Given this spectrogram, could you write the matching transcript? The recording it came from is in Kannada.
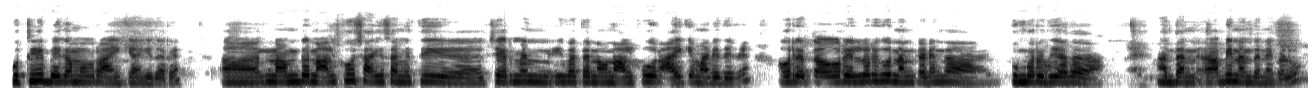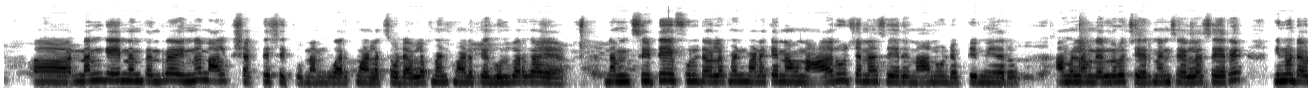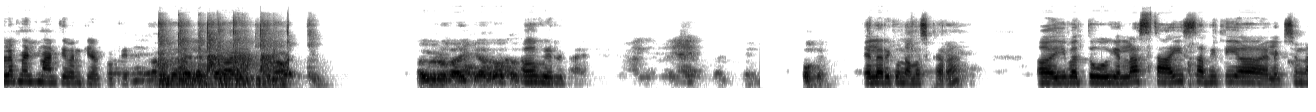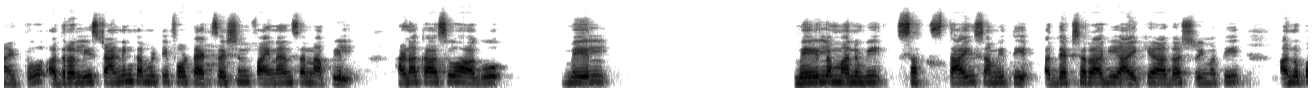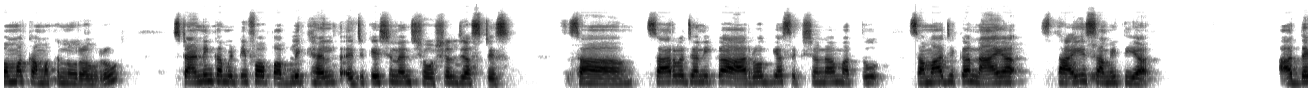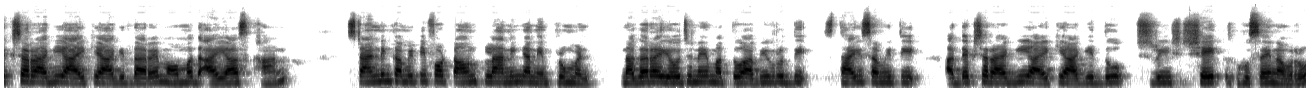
ಪುತ್ಲಿ ಬೇಗಂ ಅವರು ಆಯ್ಕೆಯಾಗಿದ್ದಾರೆ ಆ, ನಮ್ದು ನಾಲ್ಕು ಸಾಯಿ ಸಮಿತಿ ಚೇರ್ಮನ್ ಇವತ್ತ ನಾವು ನಾಲ್ಕು ಆಯ್ಕೆ ಮಾಡಿದ್ದೇವೆ. ಅವ್ರ, ಅವರೆಲ್ಲರಿಗೂ ನನ್ನ ಕಡೆಯಿಂದ ತುಂಬ ಹೃದಯದ ಅಭಿನಂದನೆಗಳು. ನನ್ಗೆ ಏನಂತಂದ್ರೆ ಇನ್ನೂ ನಾಲ್ಕು ಶಕ್ತಿ ಸಿಕ್ಕು ನನ್ಗೆ ವರ್ಕ್ ಮಾಡ್ಲಕ್. ಸೊ ಡೆವಲಪ್ಮೆಂಟ್ ಮಾಡಕ್ಕೆ ಗುಲ್ಬರ್ಗ ನಮ್ ಸಿಟಿ ಫುಲ್ ಡೆವಲಪ್ಮೆಂಟ್ ಮಾಡಕ್ಕೆ ನಾವು ಆರು ಜನ ಸೇರಿ ನಾನು ಡೆಪ್ಟಿ ಮೇಯರ್ ಆಮೇಲೆ ನಮ್ದೆಲ್ಲರೂ ಚೇರ್ಮನ್ಸ್ ಎಲ್ಲ ಸೇರಿ ಇನ್ನೂ ಡೆವಲಪ್ಮೆಂಟ್ ಮಾಡ್ತೀವಿ ಅಂತ ಕೇಳ್ಕೊತೀನಿ. ಎಲ್ಲರಿಗೂ ನಮಸ್ಕಾರ. ಇವತ್ತು ಎಲ್ಲ ಸ್ಥಾಯಿ ಸಮಿತಿಯ ಎಲೆಕ್ಷನ್ ಆಯಿತು. ಅದರಲ್ಲಿ standing committee for taxation finance and appeal ಹಣಕಾಸು ಹಾಗೂ ಮೇಲ್ ಮೇಲ ಮನವಿ ಸ್ಥಾಯಿ ಸಮಿತಿ ಅಧ್ಯಕ್ಷರಾಗಿ ಆಯ್ಕೆಯಾದ ಶ್ರೀಮತಿ ಅನುಪಮ ಕಮಕನೂರ್ ಅವರು standing committee for public health education and social justice ಸಾರ್ವಜನಿಕ ಆರೋಗ್ಯ ಶಿಕ್ಷಣ ಮತ್ತು ಸಾಮಾಜಿಕ ನ್ಯಾಯ ಸ್ಥಾಯಿ ಸಮಿತಿಯ ಅಧ್ಯಕ್ಷರಾಗಿ ಆಯ್ಕೆ ಆಗಿದ್ದಾರೆ Mohammed Ayaz Khan. Standing committee for town planning and improvement ನಗರ ಯೋಜನೆ ಮತ್ತು ಅಭಿವೃದ್ಧಿ ಸ್ಥಾಯಿ ಸಮಿತಿ ಅಧ್ಯಕ್ಷರಾಗಿ ಆಯ್ಕೆ ಆಗಿದ್ದು ಶ್ರೀ ಶೇಖ್ ಹುಸೇನ್ ಅವರು.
